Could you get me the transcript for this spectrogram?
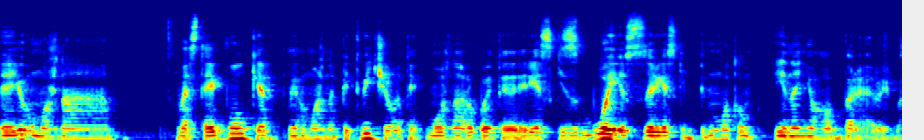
Е, Його можна вести як волкер, його можна підтвічувати, можна робити різкі збої з різким підмотом, і на нього бере риба.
